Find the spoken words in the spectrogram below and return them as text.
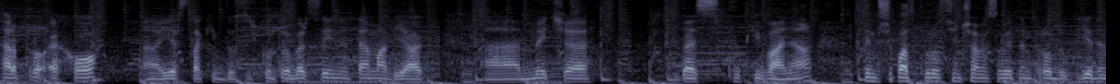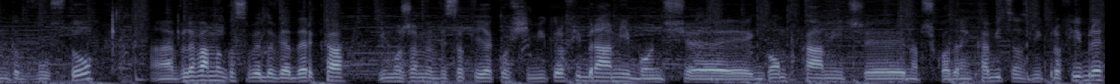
CarPro Echo jest taki dosyć kontrowersyjny temat jak mycie bez spłukiwania. W tym przypadku rozcieńczamy sobie ten produkt 1 do 200, e, wlewamy go sobie do wiaderka i możemy wysokiej jakości mikrofibrami bądź e, gąbkami czy na przykład rękawicą z mikrofibry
